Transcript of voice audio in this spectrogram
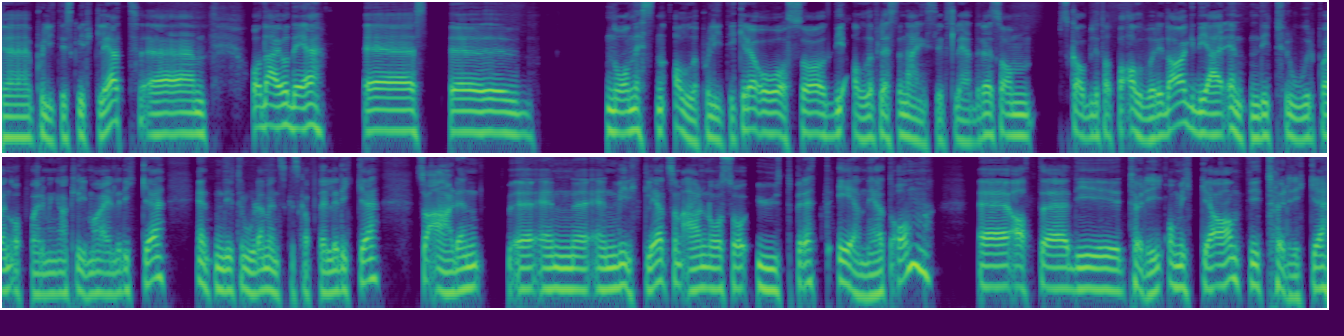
eh, politisk virkelighet. Eh, og det er jo det eh, nå nesten alle politikere, og også de aller fleste næringslivsledere som skal bli tatt på alvor i dag, de er enten de tror på en oppvarming av klimaet eller ikke, enten de tror det er menneskeskapt eller ikke, så er det en, en, en virkelighet som er nå så utbredt enighet om at eh, de tør, om ikke annet, de tør ikke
